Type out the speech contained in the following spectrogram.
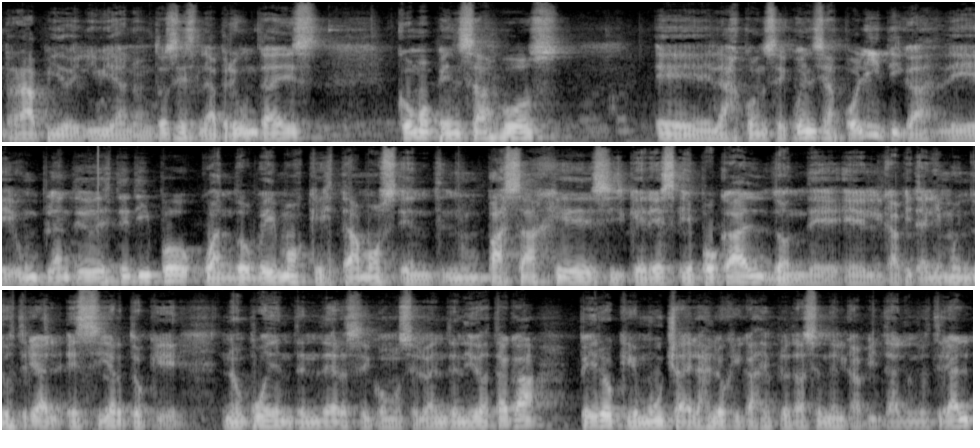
rápido y liviano. Entonces la pregunta es, ¿cómo pensás vos eh, las consecuencias políticas de un planteo de este tipo cuando vemos que estamos en, un pasaje, si querés, epocal, donde el capitalismo industrial es cierto que no puede entenderse como se lo ha entendido hasta acá, pero que muchas de las lógicas de explotación del capital industrial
